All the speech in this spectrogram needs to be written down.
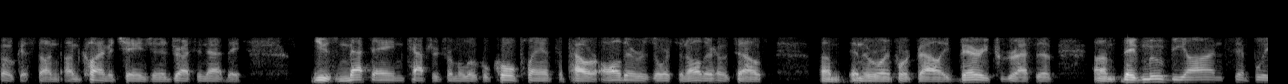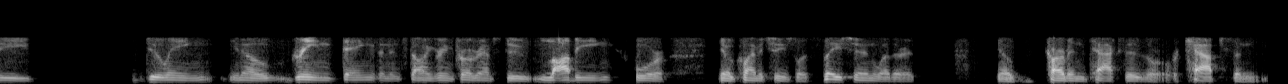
focused on on climate change and addressing that. They use methane captured from a local coal plant to power all their resorts and all their hotels um, in the Roaring Fork Valley. Very progressive. Um, they've moved beyond simply doing, you know, green things and installing green programs to lobbying for, you know, climate change legislation, whether it's, you know, carbon taxes or, or caps and,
